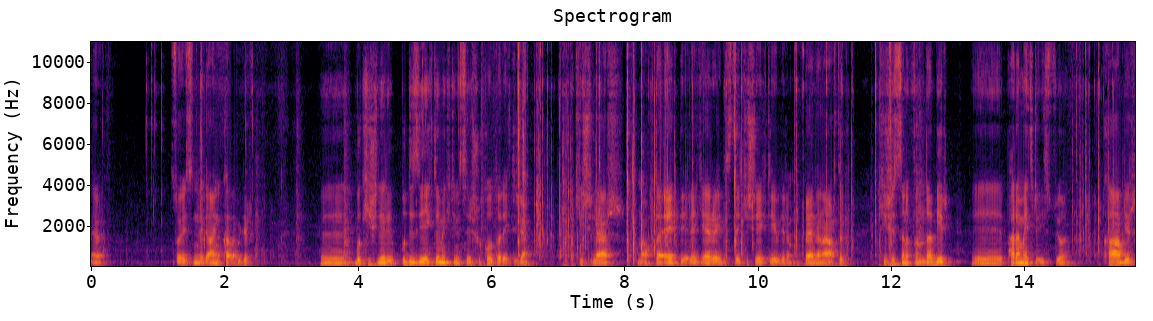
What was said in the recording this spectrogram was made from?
Evet. Soy isimleri aynı kalabilir. Ee, bu kişileri bu diziye eklemek için ise şu kodları ekleyeceğim. Kişiler nokta add diyerek array liste kişi ekleyebilirim. Benden artık kişi sınıfında bir e, parametre istiyor. K1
